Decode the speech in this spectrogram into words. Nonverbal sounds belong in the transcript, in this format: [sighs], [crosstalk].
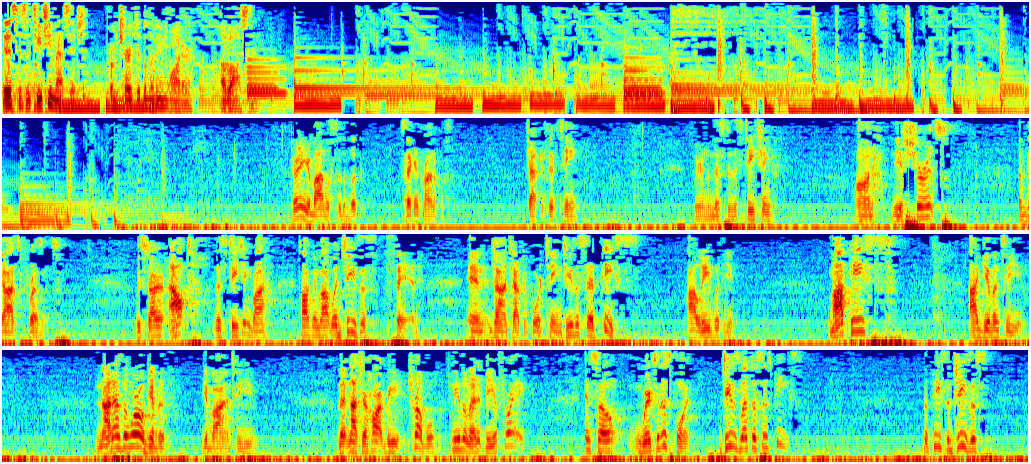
This is a teaching message from Church of the Living Water of Austin. Turning your Bibles to the book Second Chronicles, chapter 15. We're in the midst of this teaching on the assurance of God's presence. We started out this teaching by talking about what Jesus said in John chapter 14. Jesus said, Peace I leave with you. My peace I give unto you. Not as the world giveth, give I unto you. Let not your heart be troubled, neither let it be afraid. And so we're to this point. Jesus left us his peace. The peace of Jesus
